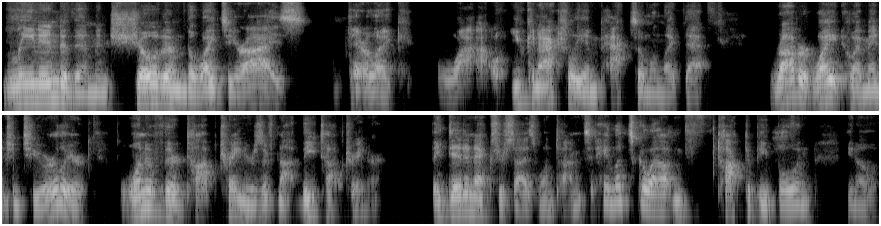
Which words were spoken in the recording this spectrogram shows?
lean into them and show them the whites of your eyes, they're like, wow, you can actually impact someone like that. Robert White, who I mentioned to you earlier, one of their top trainers, if not the top trainer, they did an exercise one time and said, Hey, let's go out and talk to people and, you know,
